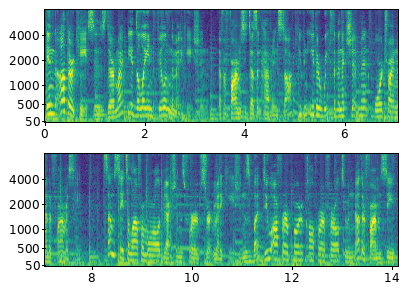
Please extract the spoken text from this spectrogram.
In other cases, there might be a delay in filling the medication. If a pharmacy doesn't have it in stock, you can either wait for the next shipment or try another pharmacy. Some states allow for moral objections for certain medications, but do offer a protocol for referral to another pharmacy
